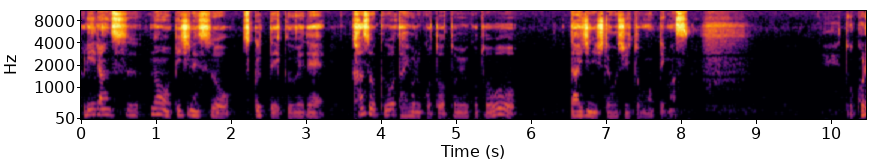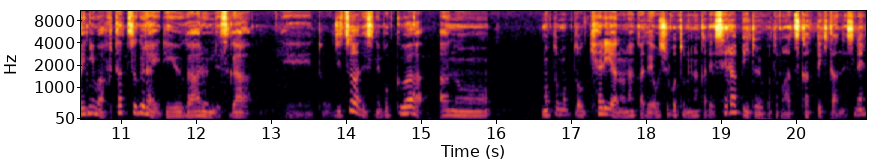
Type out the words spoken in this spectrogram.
フリーランスのビジネスを作っていく上で、家族を頼ることということを大事にしてほしいと思っています。えーとこれには2つぐらい理由があるんですが、えーと実はですね、僕は、あの、もともとキャリアの中でお仕事の中でセラピーということも扱ってきたんですね。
